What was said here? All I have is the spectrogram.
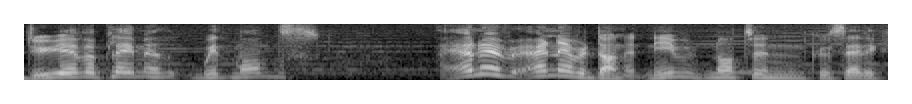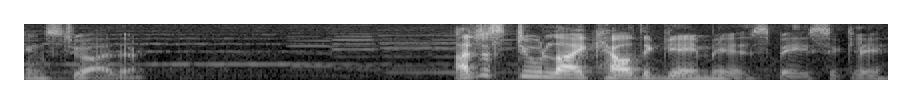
Do you ever play with mods? I never, I never done it. Not in Crusader Kings 2 either. I just do like how the game is, basically.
